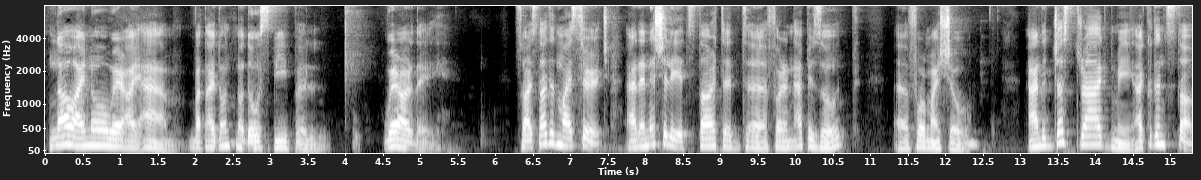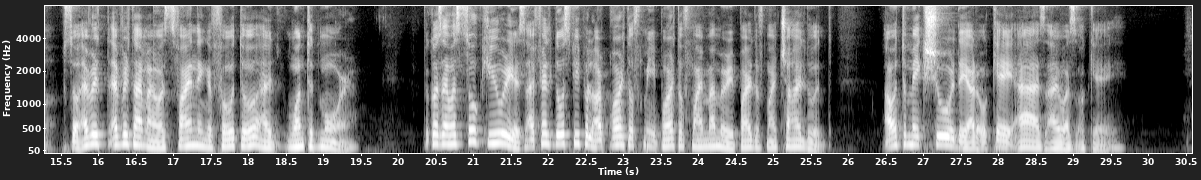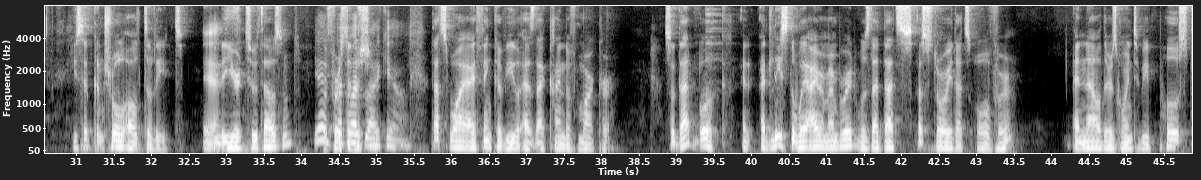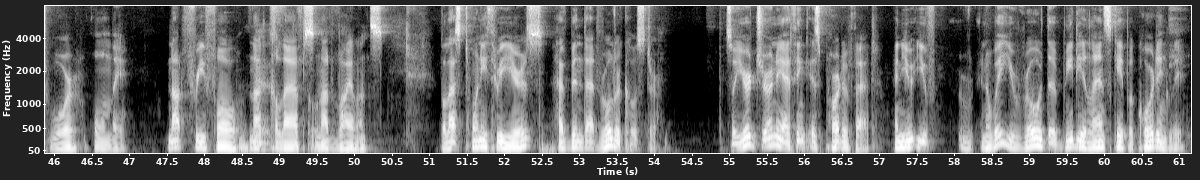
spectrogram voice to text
now i know where i am but i don't know those people. Where are they? So i started my search and initially it started uh, for an episode uh, for my show. And it just dragged me. I couldn't stop so every every time i was finding a photo i wanted more because I was so curious. I felt those people are part of me, part of my memory, part of my childhood. I want to make sure they are okay as I was okay. You said Control Alt Delete in the year 2000. Yes, the first that was edition. like yeah. That's why I think of you as that kind of marker. So that book, at least the way I remember it, was that that's a story that's over, and now there's going to be post-war only, not free fall, not Yes, collapse, not violence. The last 23 years have been that roller coaster. So your journey, I think, is part of that, and you you've in a way you rode the media landscape accordingly.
